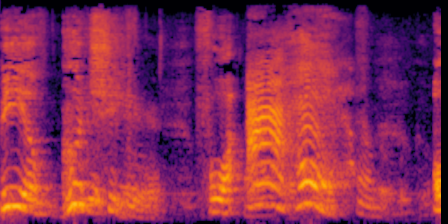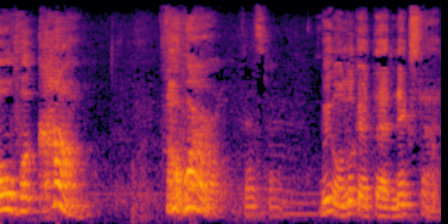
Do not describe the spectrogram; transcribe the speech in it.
Be of good cheer, for I have overcome the world. That's right. We're going to look at that next time.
